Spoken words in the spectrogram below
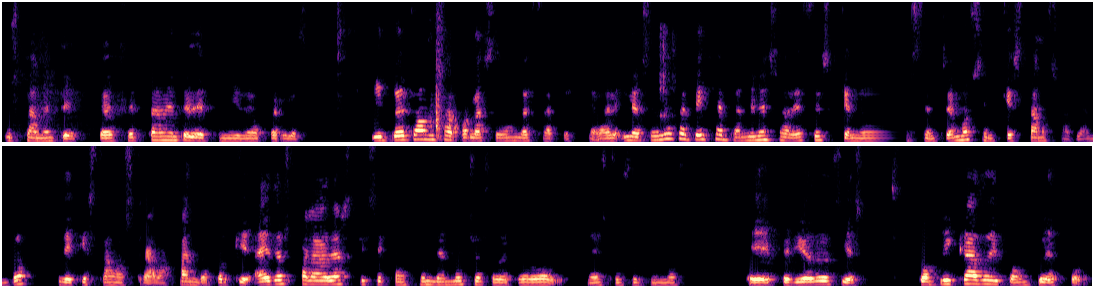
Justamente, perfectamente definido, Carlos. Y entonces vamos a por la segunda estrategia, ¿vale? Y la segunda estrategia también es a veces que nos centremos en qué estamos hablando, de qué estamos trabajando, porque hay dos palabras que se confunden mucho, sobre todo en estos últimos eh, periodos, y es complicado y complejo.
